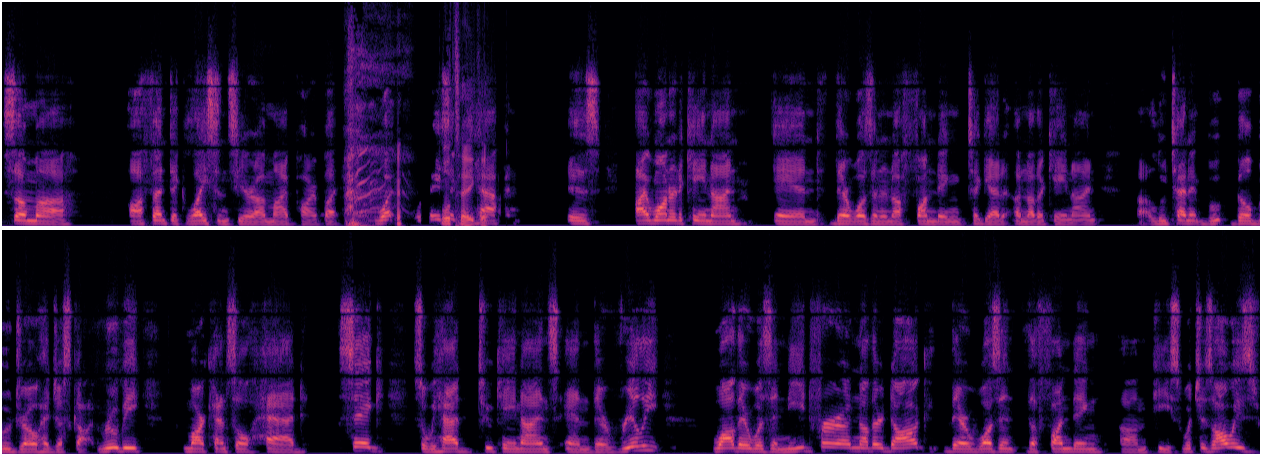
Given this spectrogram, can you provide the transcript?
some uh, authentic license here on my part. But what, basically we'll happened it. is I wanted a canine, and there wasn't enough funding to get another canine. Uh, Lieutenant Bill Boudreau had just got Ruby. Mark Hensel had Sig. So we had two canines, and there really, while there was a need for another dog, there wasn't the funding um, piece, which is always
